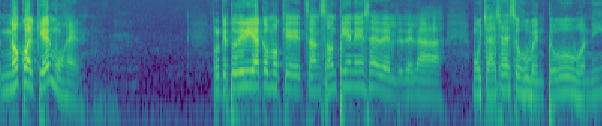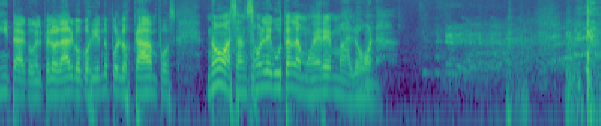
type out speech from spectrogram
no cualquier mujer. Porque tú dirías como que Sansón tiene esa de, la muchacha de su juventud, bonita, con el pelo largo, corriendo por los campos. No, a Sansón le gustan las mujeres malonas.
